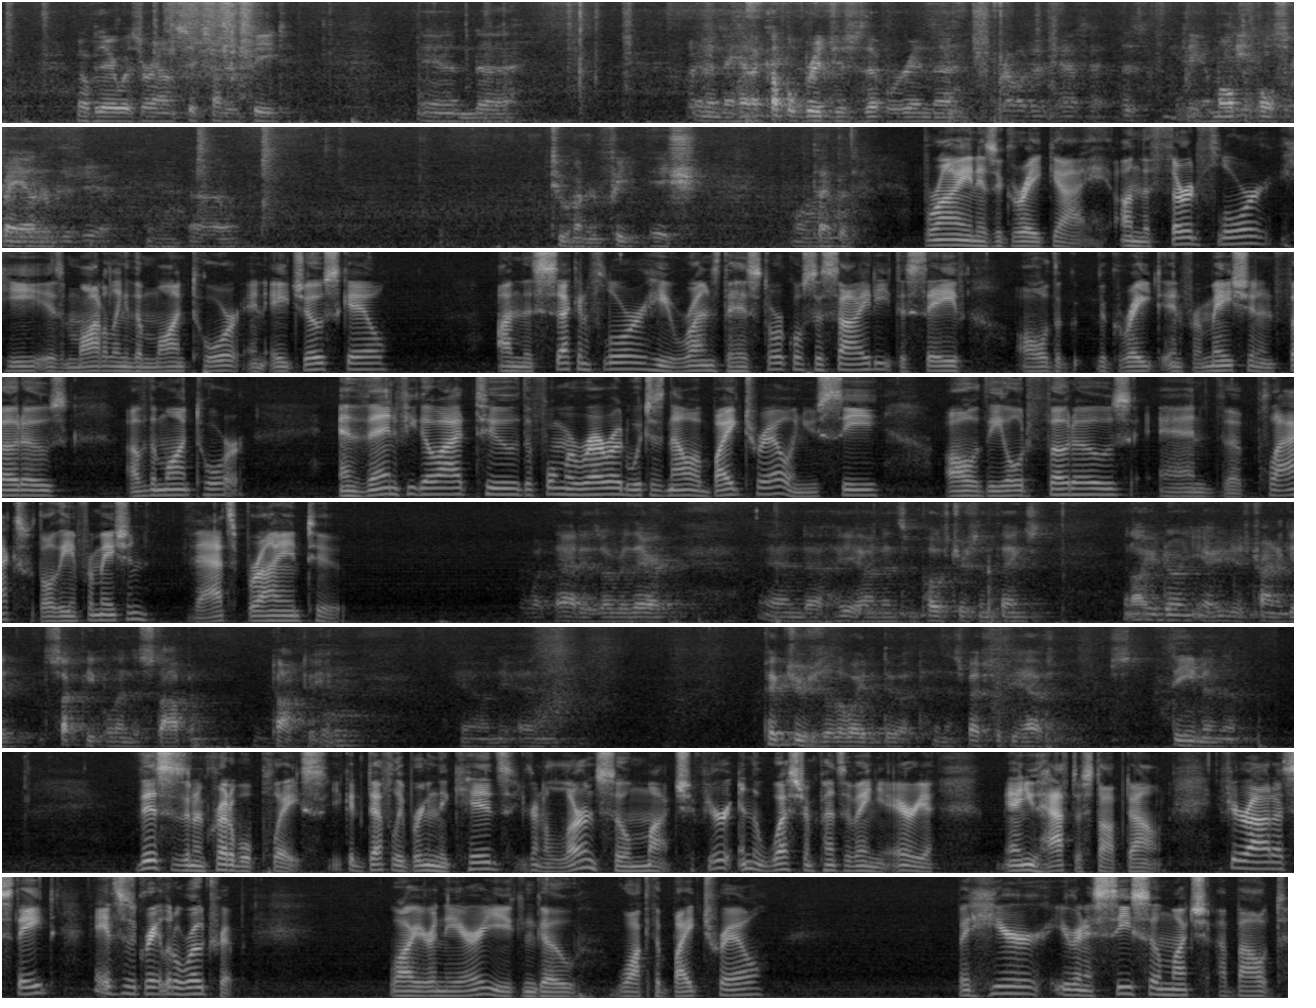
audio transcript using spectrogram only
Over there was around 600 feet. And, uh, and then they had a couple bridges that were in the, the multiple span, uh, 200 feet-ish type of. Brian is a great guy. On the third floor, he is modeling the Montour and HO scale. On the second floor, he runs the Historical Society to save all the, the great information and photos of the Montour. And then, if you go out to the former railroad, which is now a bike trail, and you see all the old photos and the plaques with all the information, that's Brian too. What that is over there. And, uh, yeah, and then some posters and things. And all you're doing, you know, you're just trying to get, suck people in to stop and talk to you. You know, and, and pictures are the way to do it, and especially if you have steam in them. This is an incredible place. You could definitely bring the kids. You're going to learn so much. If you're in the western Pennsylvania area, man, you have to stop down. If you're out of state, hey, this is a great little road trip. While you're in the area, you can go walk the bike trail. But here, you're going to see so much about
